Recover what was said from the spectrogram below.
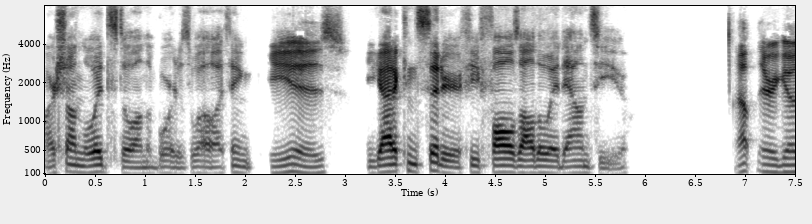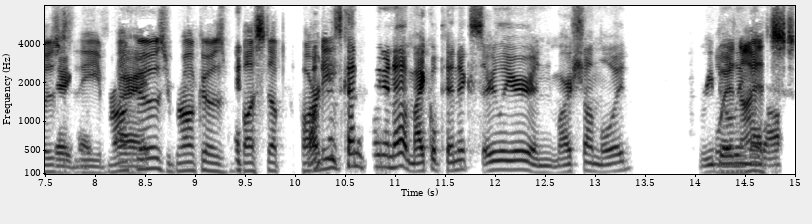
Marshawn Lloyd's still on the board as well. I think he is. You got to consider if he falls all the way down to you. Oh, there he goes. There the goes. Broncos. Right. Your Broncos bust up the party. Broncos kind of cleaning up. Michael Penix earlier and Marshawn Lloyd rebuilding Boy, Ainias,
